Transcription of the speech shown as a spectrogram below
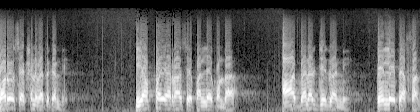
మరో సెక్షన్ వెతకండి. ఎఫ్ఐఆర్ రాసే పని లేకుండా ఆ బెనర్జీ గాడిని నేను లేపేస్తాను.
